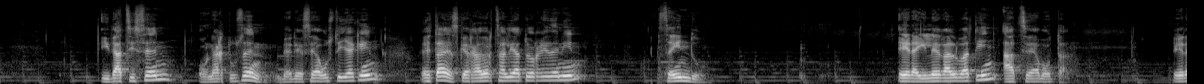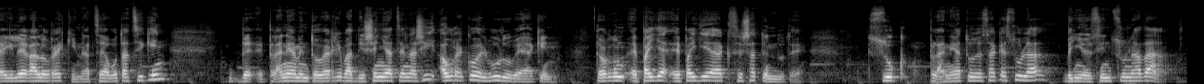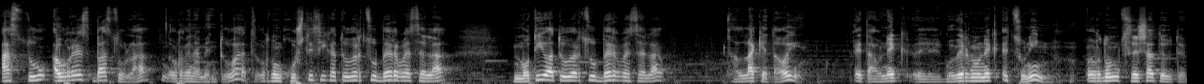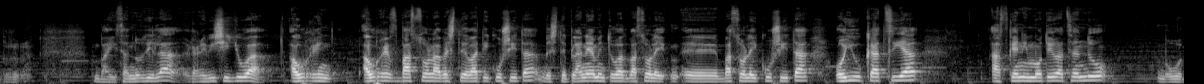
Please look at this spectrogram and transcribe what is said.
Idatzi zen, onartu zen, bere zea guztiakin, eta ezkerra bertzaliatu horri denin, zein du, era ilegal batin atzea bota era ilegal horrekin atzea botatzikin, planeamento berri bat diseinatzen hasi aurreko helburu behakin. Eta orduan, epaia, epaileak zesaten dute. Zuk planeatu dezakezula, bino ezintzuna da, aztu aurrez bazola ordenamentu bat. Orduan, justifikatu bertzu berbezela, motivatu bertzu berbezela, aldaketa hoi. Eta honek, e, gobernunek etzunin. Orduan, zesate dute. Ba, izan du dila, aurrin, aurrez bazola beste bat ikusita, beste planeamentu bat bazola, e, bazola ikusita, oi ukatzia azkenin motibatzen du,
